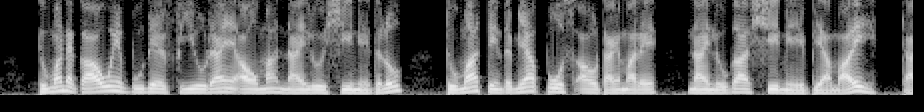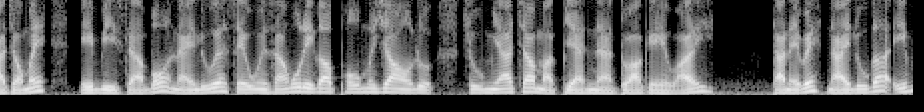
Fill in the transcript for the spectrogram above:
။သူမနှကားဝင်ပူတဲ့ဗီဒီယိုတိုင်းအောင်မှနိုင်လူရှိနေတယ်လို့သူမတင်သမျှ post အောက်တိုင်းမှာလည်းနိုင်လူကရှိနေပြန်ပါတယ်။ ဒါကြောင့်ပဲ AB စံပေါ်နိုင်လူရဲ့စိတ်ဝင်စားမှုတွေကဖုံးမရအောင်လို့လူများကြားမှာပြန်နှံ့သွားခဲ့ပါတယ်။ဒါနဲ့ပဲနိုင်လူက AB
